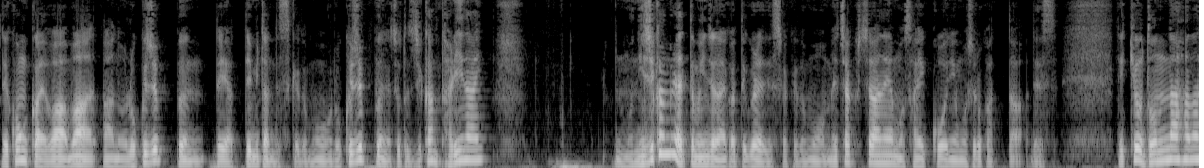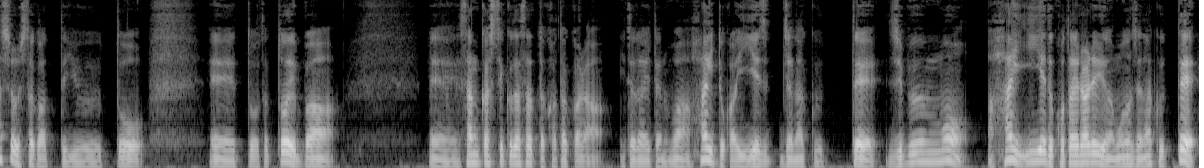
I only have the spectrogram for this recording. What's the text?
で、今回はまあ、あの、60分でやってみたんですけども、60分でちょっと時間足りないもう2時間ぐらいやってもいいんじゃないかってぐらいでしたけども、めちゃくちゃね、もう最高に面白かったです。で、今日どんな話をしたかっていうと、えっ、ー、と、例えば、えー、参加してくださった方からいただいたのは、はいとかいいえじゃなくって、自分も、あはい、いいえで答えられるようなものじゃなくって、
